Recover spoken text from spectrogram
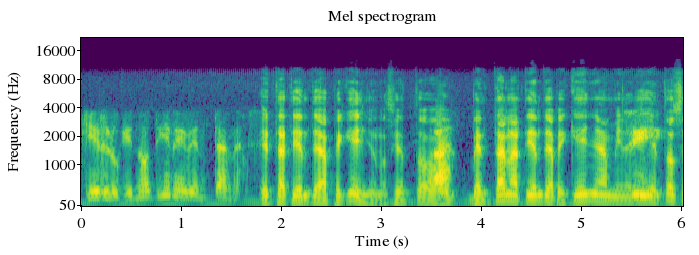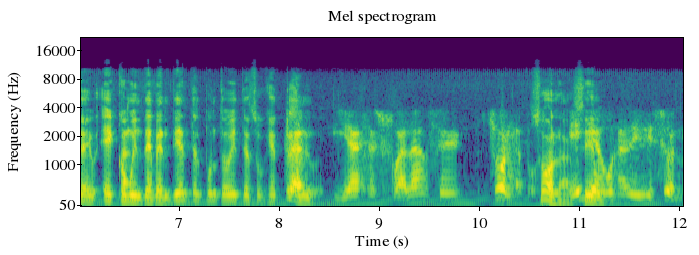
que es lo que no tiene ventanas. Esta tiende a pequeño, ¿no es cierto? ¿Ah? Ventana tiende a pequeña minería, entonces es como independiente el punto de vista de su gestión. Claro, y hace su balance sola. Sola, Ella es una división,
